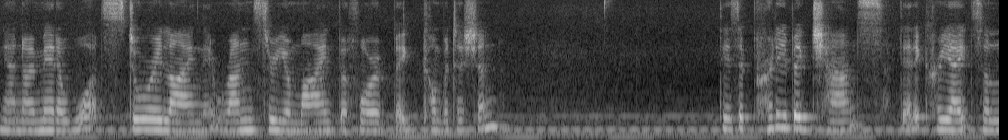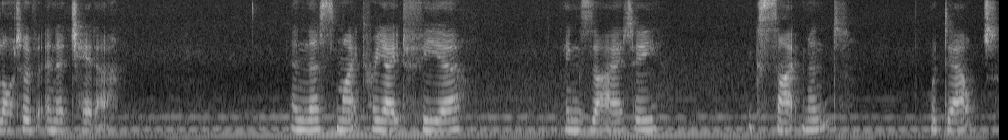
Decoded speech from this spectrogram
Now, no matter what storyline that runs through your mind before a big competition, there's a pretty big chance that it creates a lot of inner chatter. And this might create fear, anxiety, excitement, or doubt.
